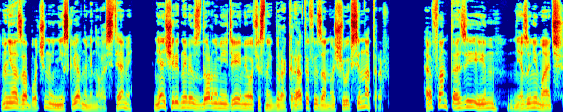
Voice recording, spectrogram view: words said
не озабочены ни скверными новостями, ни очередными вздорными идеями офисных бюрократов и заносчивых сенаторов. А фантазии им не занимать.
